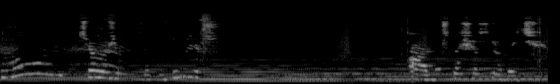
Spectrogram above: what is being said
Ну, чого вже ти будуєш? А, можна ще зробити.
